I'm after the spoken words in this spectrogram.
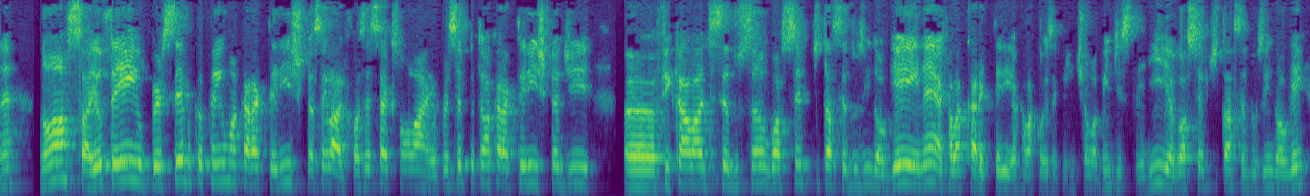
né? Nossa, eu tenho, percebo que eu tenho uma característica, sei lá, de fazer sexo online, eu percebo que eu tenho uma característica de uh, ficar lá de sedução, gosto sempre de estar seduzindo alguém, né? Aquela característica, aquela coisa que a gente chama bem de histeria, gosto sempre de estar seduzindo alguém.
